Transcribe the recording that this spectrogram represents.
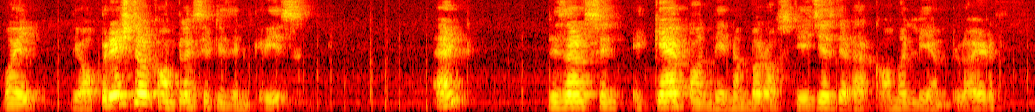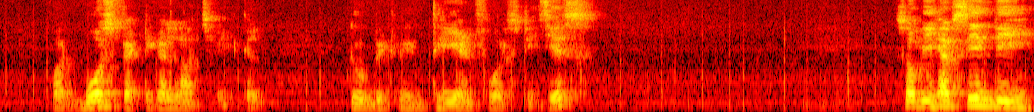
while the operational complexities increase and results in a cap on the number of stages that are commonly employed for most practical launch vehicle to between 3 and 4 stages. So we have seen the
